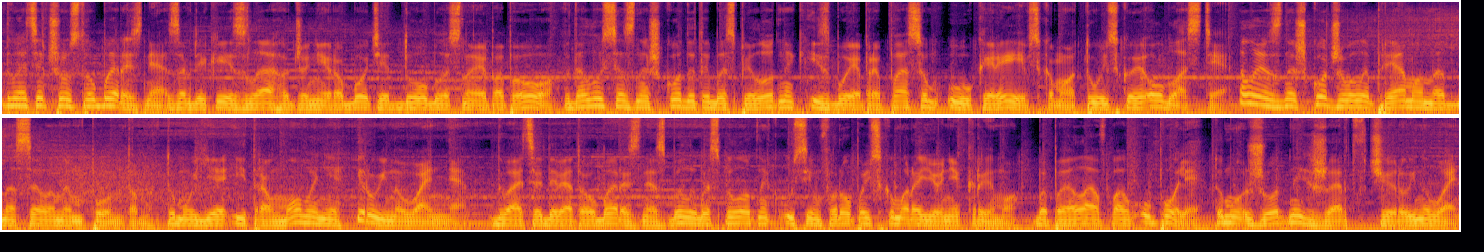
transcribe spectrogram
26 березня, завдяки злагодженій роботі доблесної ППО, вдалося знешкодити безпілотник із боєприпасом у Киреївському Тульської області, але знешкоджували прямо над населеним пунктом. Тому є і травмовані, і руйнування. 29 березня збили безпілотник у Сімферопольському районі Криму. БПЛА впав у полі, тому жодних жертв чи руйнувань.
